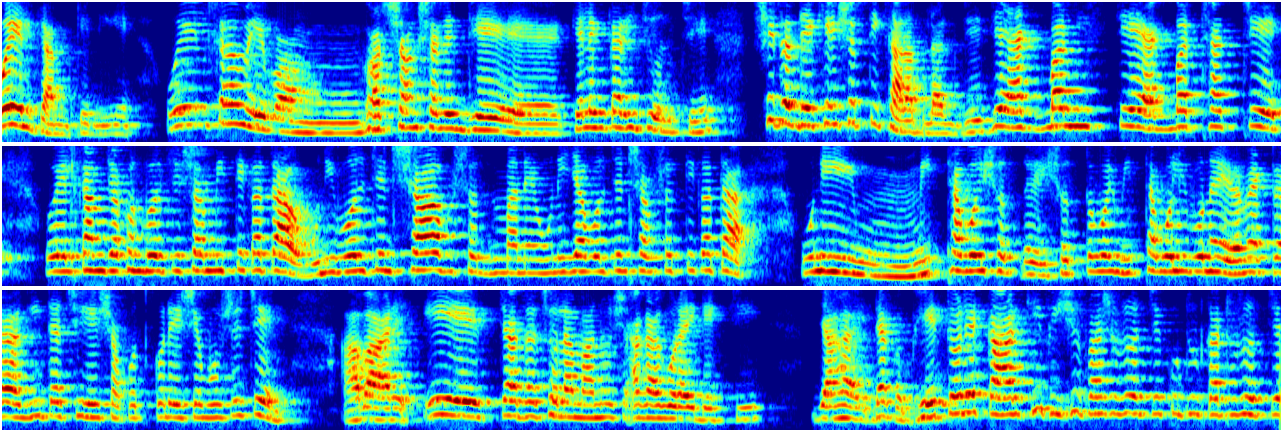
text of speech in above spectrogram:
ওয়েলকামকে নিয়ে। ওয়েলকাম এবং ঘর সংসারের যে কেলেঙ্কারি চলছে, সেটা দেখে সত্যি খারাপ লাগছে যে একবার মিশছে, একবার ছাড়ছে। ওয়েলকাম যখন বলছে সব মিথ্যে কথা, উনি বলছেন সব মানে উনি যা বলছেন সব সত্যি কথা। উনি মিথ্যা বই সত্য সত্য বই মিথ্যা বলিব না এরম একটা গীতা ছুঁয়ে শপথ করে এসে বসেছেন। আবার এ চাচা ছোলা মানুষ আগাগোড়াই দেখছি। যা হয়। দেখো, ভেতরে কার কি ফিসুর পাশুর হচ্ছে, কুটুর কাটুর হচ্ছে,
